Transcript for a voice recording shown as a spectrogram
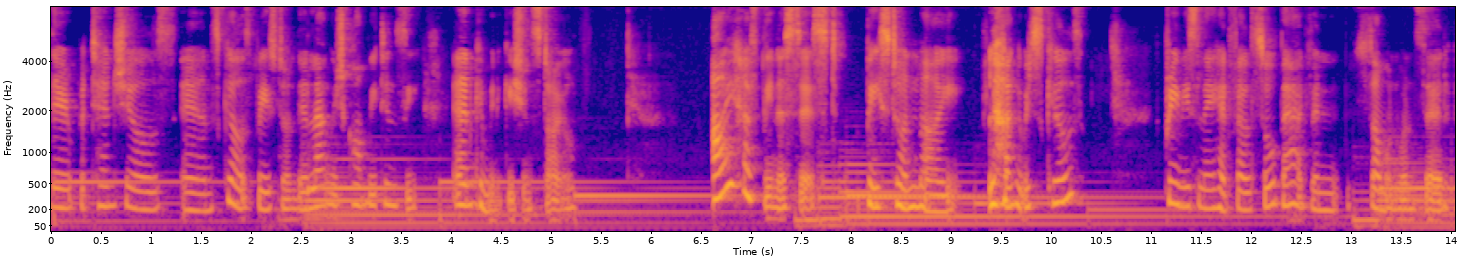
their potentials and skills based on their language competency and communication style. I have been assessed based on my language skills. Previously, I had felt so bad when someone once said,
